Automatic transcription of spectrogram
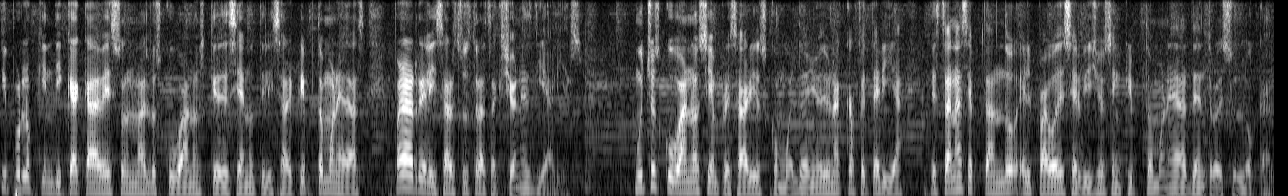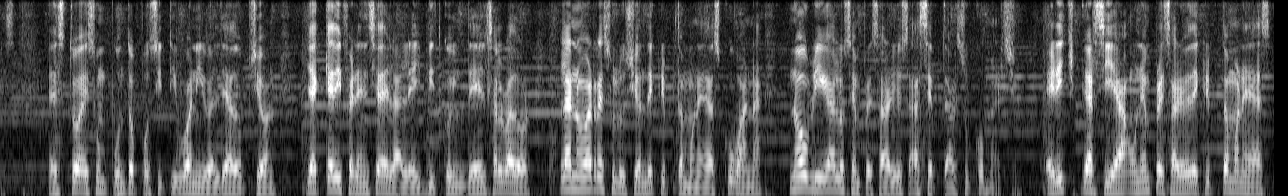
y por lo que indica cada vez son más los cubanos que desean utilizar criptomonedas para realizar sus transacciones diarias. Muchos cubanos y empresarios como el dueño de una cafetería están aceptando el pago de servicios en criptomonedas dentro de sus locales. Esto es un punto positivo a nivel de adopción, ya que a diferencia de la ley Bitcoin de El Salvador, la nueva resolución de criptomonedas cubana no obliga a los empresarios a aceptar su comercio. Erich García, un empresario de criptomonedas,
